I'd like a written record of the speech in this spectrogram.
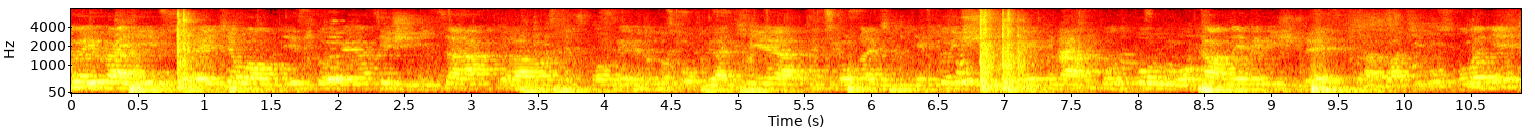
je Juraj som rejiteľom Detskou organizácie Šivica, ktorá vlastne spomenie toto podujatie a si možno aj niektorí to na podporu lokálnej vedy Živec, ktorá platí vo zvolenie.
